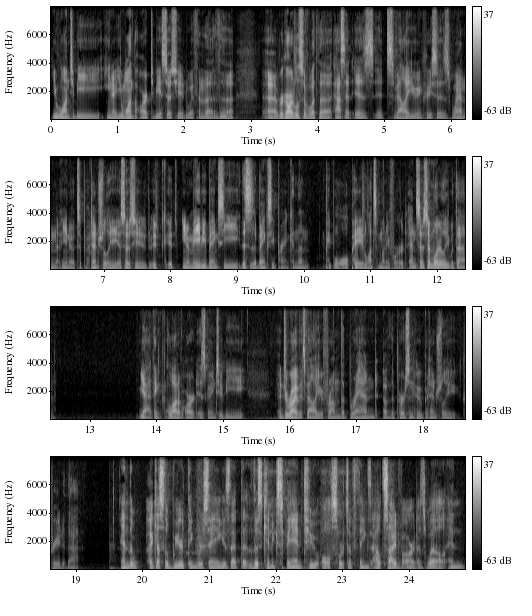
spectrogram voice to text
you want to be you know you want the art to be associated with, and the the uh, regardless of what the asset is, its value increases when you know it's potentially associated. It, it, you know maybe Banksy this is a Banksy prank, and then people will pay lots of money for it. And so similarly with that, yeah, I think a lot of art is going to be derive its value from the brand of the person who potentially created that. And the I guess the weird thing we're saying is that th- this can expand to all sorts of things outside of art as well, and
